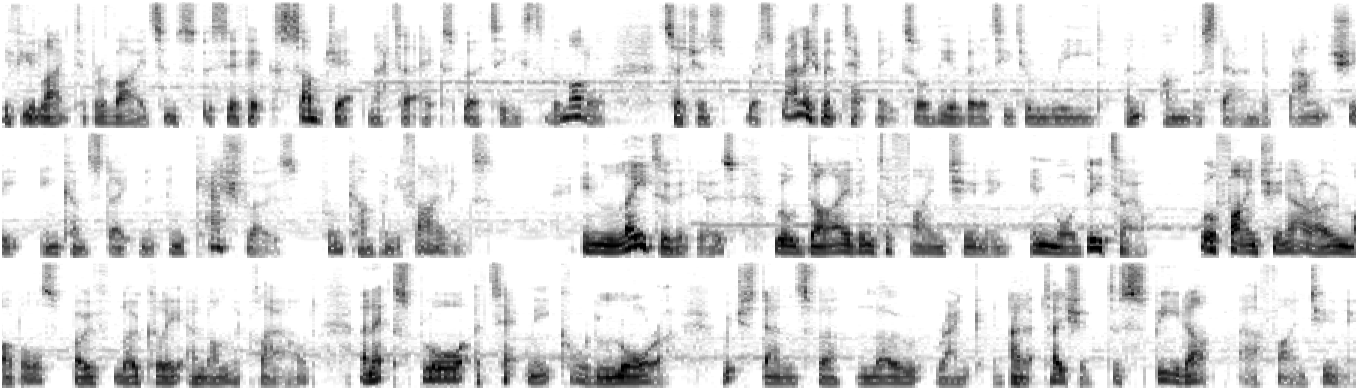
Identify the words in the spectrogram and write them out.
if you'd like to provide some specific subject matter expertise to the model, such as risk management techniques or the ability to read and understand a balance sheet, income statement, and cash flows from company filings. In later videos, we'll dive into fine tuning in more detail. We'll fine tune our own models, both locally and on the cloud, and explore a technique called LoRA, which stands for Low Rank Adaptation, to speed up our fine tuning.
